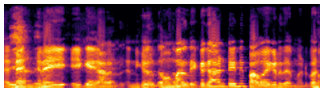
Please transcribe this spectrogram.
කළා ඒක අර නික නොමල් එක ගාන්ටේන පව එකට දැම්මට පස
